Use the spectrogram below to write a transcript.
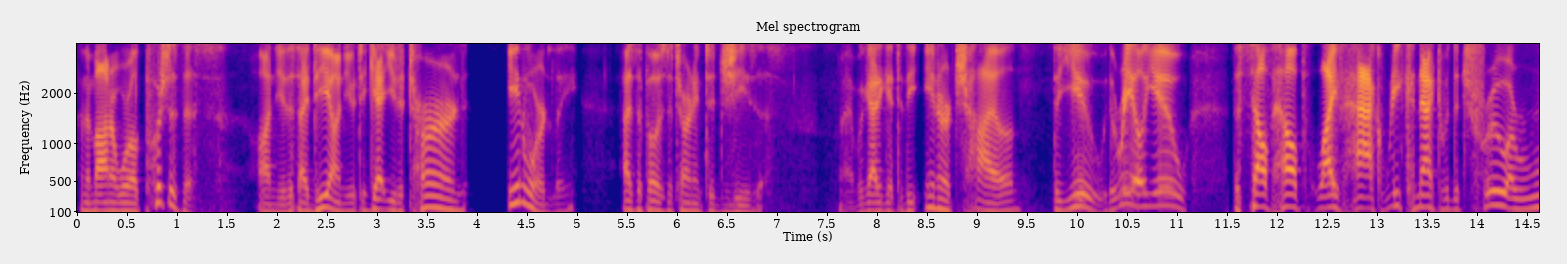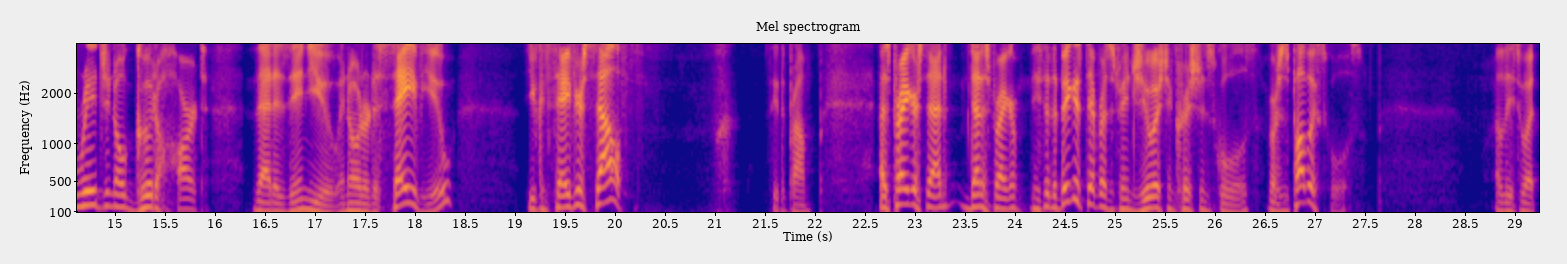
And the modern world pushes this on you, this idea on you, to get you to turn inwardly as opposed to turning to Jesus. Right, we got to get to the inner child, the you, the real you, the self help life hack, reconnect with the true, original good heart that is in you. In order to save you, you can save yourself. See the problem? As Prager said, Dennis Prager, he said the biggest difference between Jewish and Christian schools versus public schools, at least what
